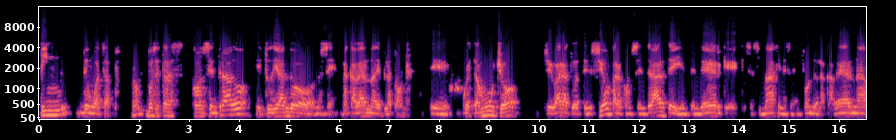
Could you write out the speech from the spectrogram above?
ping de un WhatsApp. ¿no? Vos estás concentrado estudiando, no sé, la caverna de Platón. Eh, cuesta mucho llevar a tu atención para concentrarte y entender que, esas imágenes en el fondo de la caverna,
